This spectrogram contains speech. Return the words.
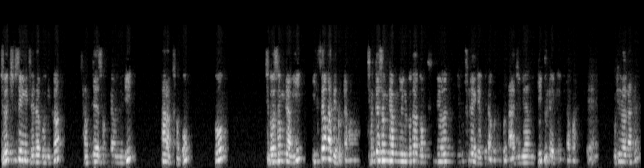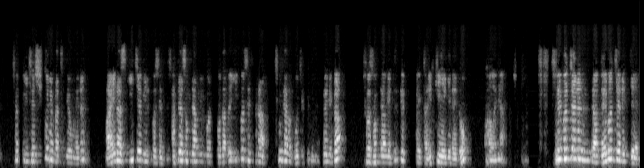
저출생이 되다 보니까 잠재 성장률이 하락하고 또 저성장이 일상화된다. 잠재 성장률보다 높으면 인플레 갭이라고 그러고 낮으면 디플레 갭이라고 하는데 우리나라는 2019년 같은 경우에는 마이너스 2.1% 잠재 성장률보다도 2%나 성장을 못했거든요. 그러니까 저성장에 뜻했다 이렇게 얘기를 해도 과언이 아니죠. 세 번째는 아, 네 번째는 이제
